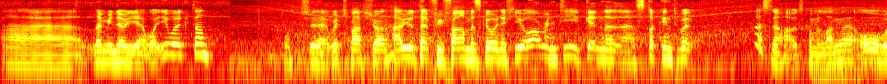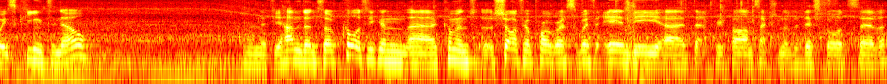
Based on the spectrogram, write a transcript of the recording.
Uh, let me know, yeah, what you worked on. Which, uh, which maps you're on. How your debt-free farm is going. If you are indeed getting uh, stuck into it, us know how it's coming along there. Always keen to know. And if you haven't done so, of course, you can uh, come and show off your progress within the uh, debt-free farm section of the Discord server.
